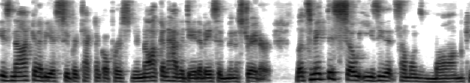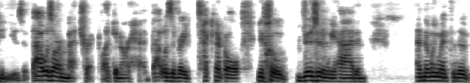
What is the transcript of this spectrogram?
is not going to be a super technical person. You're not going to have a database administrator. Let's make this so easy that someone's mom can use it. That was our metric, like in our head. That was a very technical, you know, vision we had. And and then we went to the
